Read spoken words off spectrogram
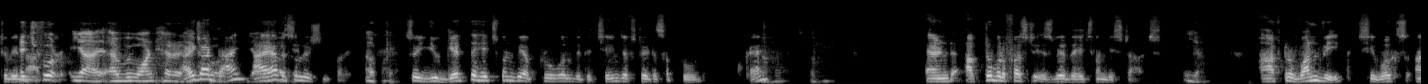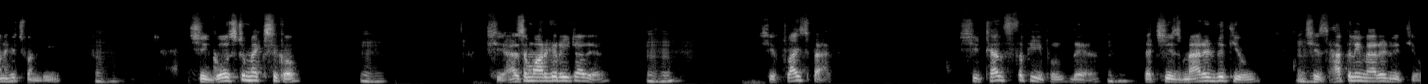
to be H4. Not. Yeah, we want her. I H4. got. I, yeah, I have okay. a solution for it. Okay. So you get the H1B approval with the change of status approved. Okay. Uh-huh. Uh-huh. And October 1st is where the H1B starts. Yeah. After one week, she works on H1B. Uh-huh. She goes to Mexico. Mm-hmm. She has a margarita there. Mm-hmm. She flies back she tells the people there mm-hmm. that she's married with you and mm-hmm. she's happily married with you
